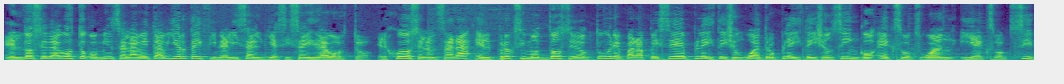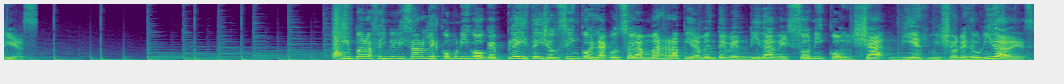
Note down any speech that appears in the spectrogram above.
El 12 de agosto comienza la beta abierta y finaliza el 16 de agosto. El juego se lanzará el próximo 12 de octubre para PC, PlayStation 4, PlayStation 5, Xbox One y Xbox Series. Y para finalizar les comunico que PlayStation 5 es la consola más rápidamente vendida de Sony con ya 10 millones de unidades.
